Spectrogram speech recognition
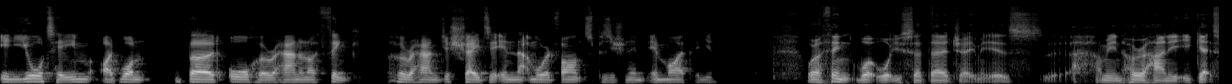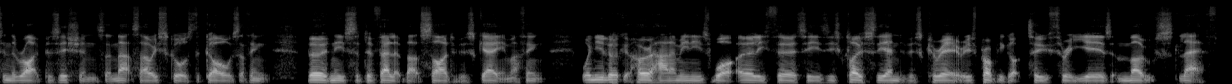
in your team, I'd want Bird or Hourihane, and I think Hourihane just shades it in that more advanced position, in, in my opinion. Well, I think what, what you said there, Jamie, is I mean, Hourihane, he, he gets in the right positions and that's how he scores the goals. I think Bird needs to develop that side of his game. I think when you look at Hourihane, I mean, he's what, early 30s, he's close to the end of his career. He's probably got two, three years at most left.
